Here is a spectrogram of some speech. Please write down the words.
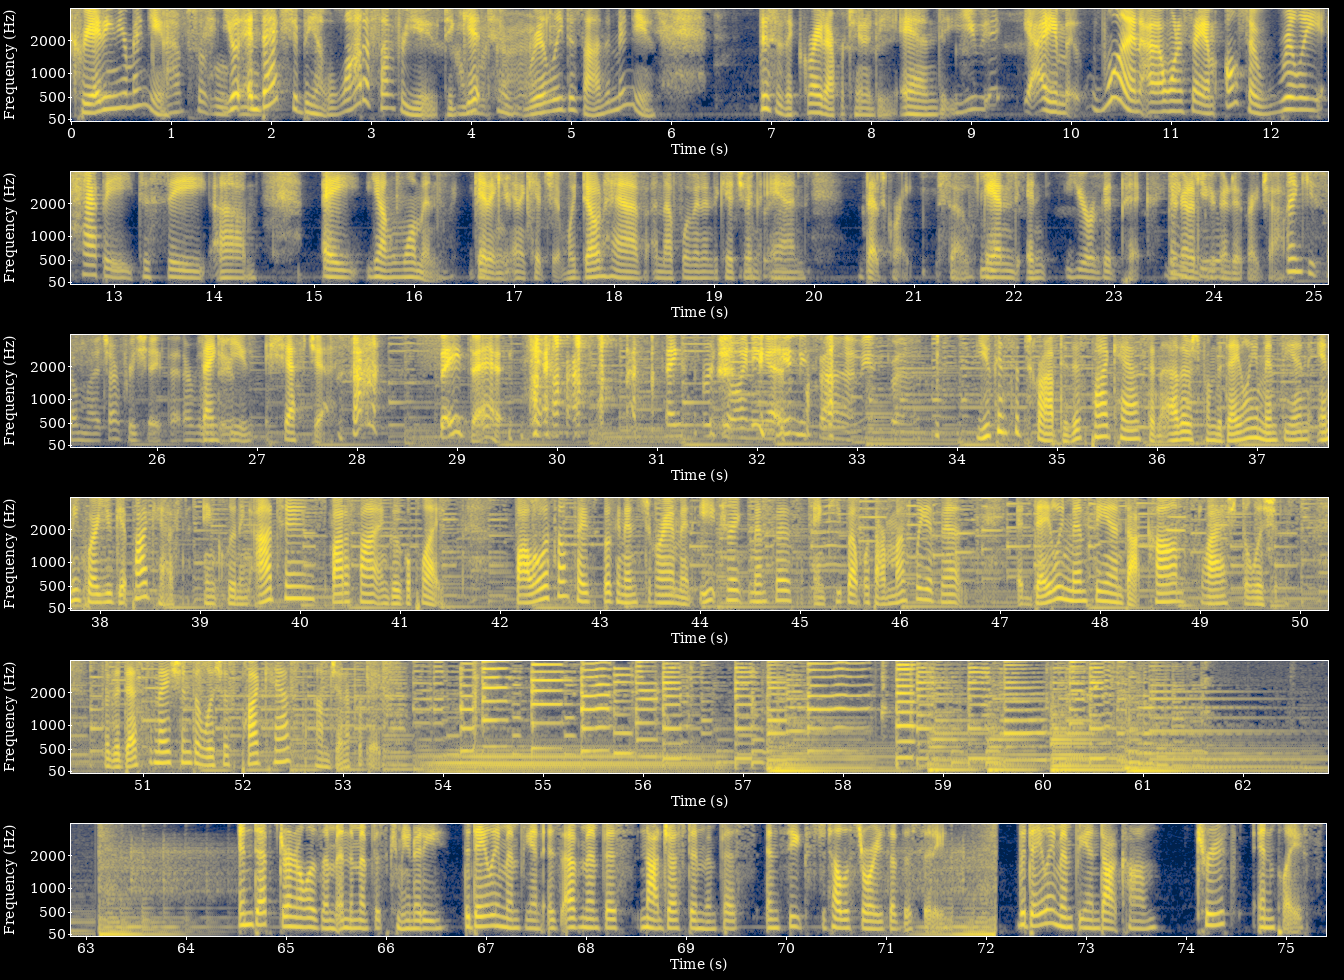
creating your menu. absolutely. You, and that should be a lot of fun for you to Oh get to God. really design the menu. Yes. This is a great opportunity. And you, I am, one, I want to say I'm also really happy to see um, a young woman getting in a kitchen. We don't have enough women in the kitchen, and that's great. So, Yes. and and you're a good pick. You're Thank gonna you. you're gonna do a great job. Thank you so much. I appreciate that. I really Thank do. you, Chef Jess. Say that. Thanks for joining us. anytime, anytime. You can subscribe to this podcast and others from the Daily Memphian anywhere you get podcasts, including iTunes, Spotify, and Google Play. Follow us on Facebook and Instagram at Eat Drink Memphis and keep up with our monthly events at dailymemphian.com slash delicious. For the Destination Delicious podcast, I'm Jennifer Biggs. In depth journalism in the Memphis community, the Daily Memphian is of Memphis, not just in Memphis, and seeks to tell the stories of this city. TheDailyMemphian.com Truth in Place.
